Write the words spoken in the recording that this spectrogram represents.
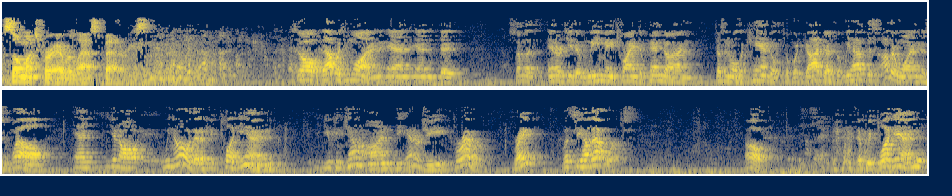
So much for Everlast batteries. So that was one, and and the, some of the energy that we may try and depend on doesn't hold a candle to what God does. But we have this other one as well, and you know we know that if you plug in, you can count on the energy forever, right? Let's see how that works. Oh, if we plug in,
